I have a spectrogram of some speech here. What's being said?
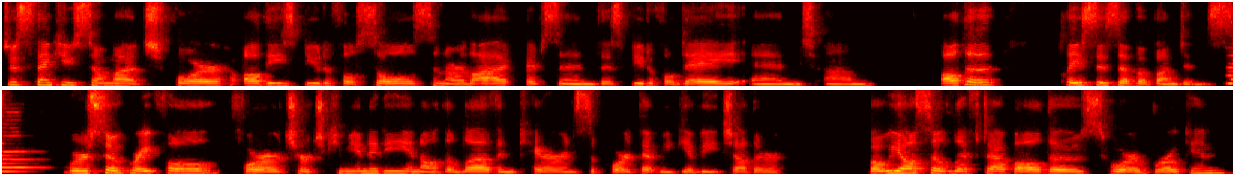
just thank you so much for all these beautiful souls in our lives and this beautiful day and um, all the places of abundance. We're so grateful for our church community and all the love and care and support that we give each other. But we also lift up all those who are broken,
